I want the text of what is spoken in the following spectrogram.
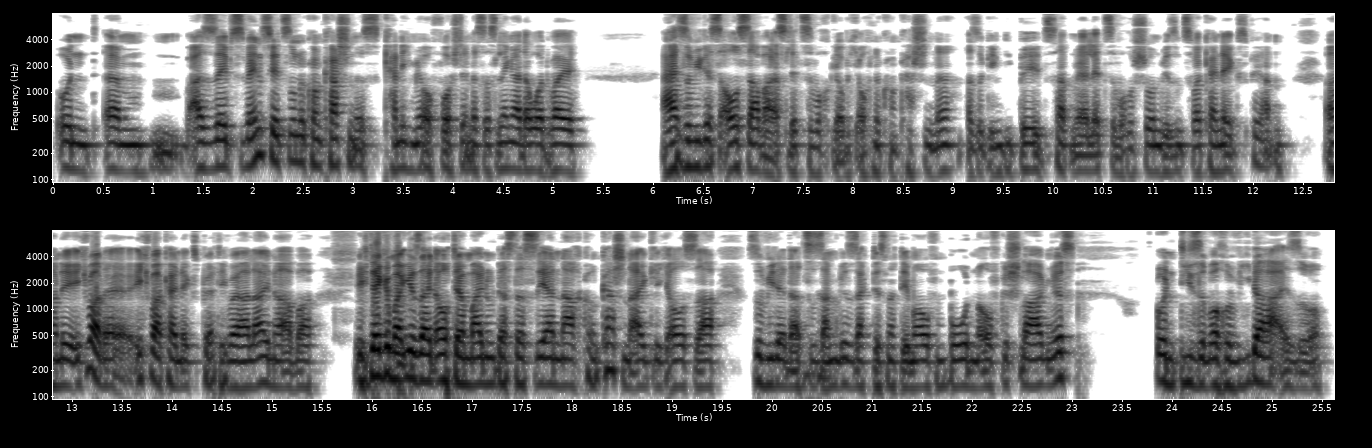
Und ähm, also selbst wenn es jetzt nur eine Concussion ist, kann ich mir auch vorstellen, dass das länger dauert, weil also wie das aussah, war das letzte Woche, glaube ich, auch eine Concussion, ne? Also gegen die Bills hatten wir ja letzte Woche schon. Wir sind zwar keine Experten. Ach nee, ich war der, ich war kein Experte, ich war ja alleine, aber ich denke mal, ihr seid auch der Meinung, dass das sehr nach Concussion eigentlich aussah, so wie der da zusammengesackt ist, nachdem er auf dem Boden aufgeschlagen ist. Und diese Woche wieder, also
